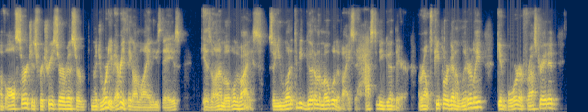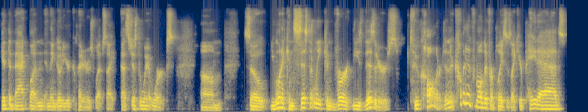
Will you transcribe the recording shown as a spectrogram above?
of all searches for tree service or the majority of everything online these days is on a mobile device. So you want it to be good on a mobile device. It has to be good there, or else people are going to literally get bored or frustrated, hit the back button, and then go to your competitor's website. That's just the way it works. Um, so you want to consistently convert these visitors to callers, and they're coming in from all different places, like your paid ads,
